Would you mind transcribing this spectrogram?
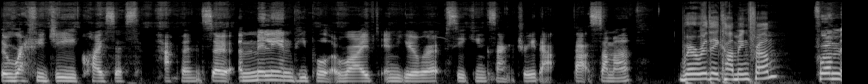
the refugee crisis happened. So a million people arrived in Europe seeking sanctuary that, that summer. Where were they coming from? From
